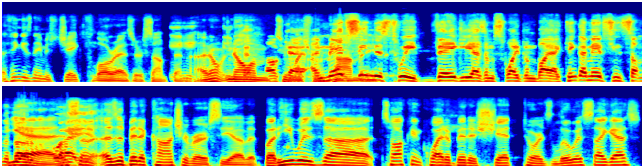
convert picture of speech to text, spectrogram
I think his name is Jake Flores or something. I don't know Okay. him too Okay, much. I may have comedy. seen this tweet vaguely as I'm swiping by. I think I may have seen something about yeah, there's, a, there's a bit of controversy of it, but he was uh, talking quite a bit of shit towards Luis, I guess.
